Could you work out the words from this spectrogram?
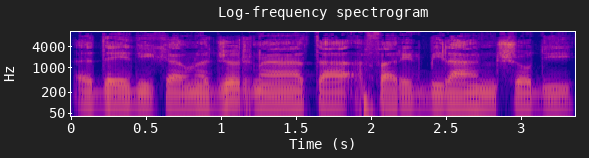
eh, dedica una giornata a fare il bilancio di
